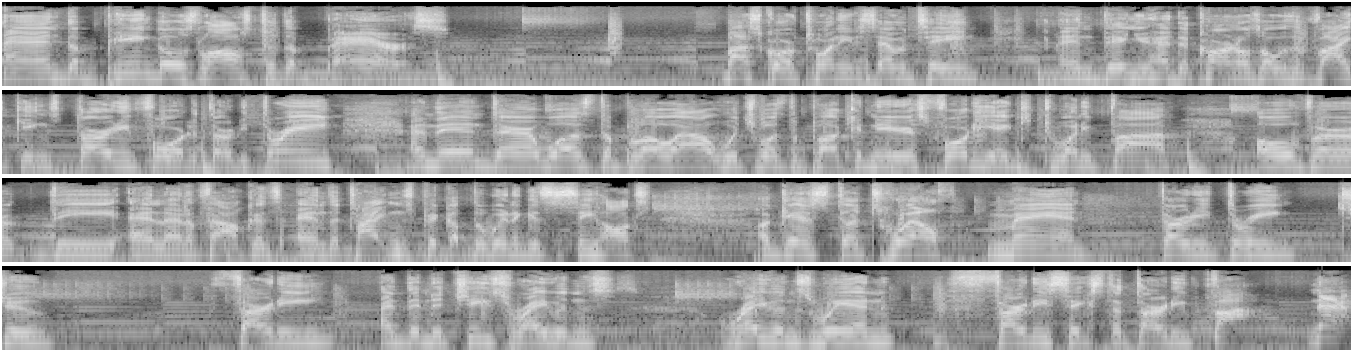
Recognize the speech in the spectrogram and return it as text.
And the Bengals lost to the Bears by score of 20 to 17. And then you had the Cardinals over the Vikings 34 to 33. And then there was the blowout, which was the Buccaneers 48 to 25 over the Atlanta Falcons. And the Titans pick up the win against the Seahawks against the 12th man 33 to 30. And then the Chiefs Ravens Ravens win 36 to 35. Now,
